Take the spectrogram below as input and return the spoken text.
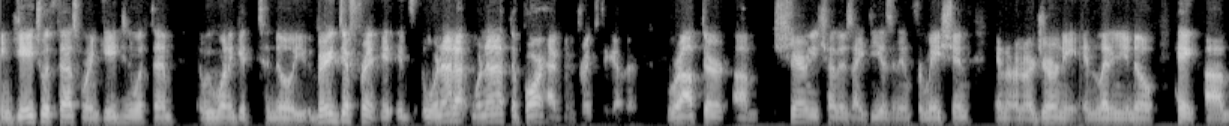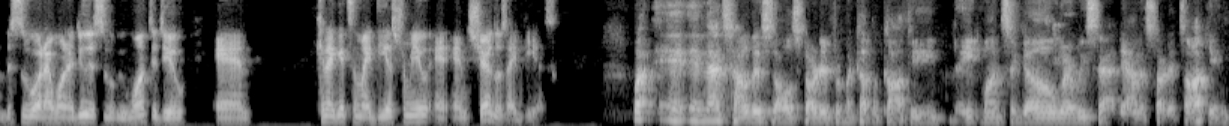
engage with us. We're engaging with them, and we want to get to know you. Very different. It, it's we're not at, we're not at the bar having drinks together we're out there um, sharing each other's ideas and information and on our journey and letting you know, hey, um, this is what I want to do. This is what we want to do. And can I get some ideas from you and, and share those ideas? Well, and, that's how this all started from a cup of coffee eight months ago, where we sat down and started talking.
